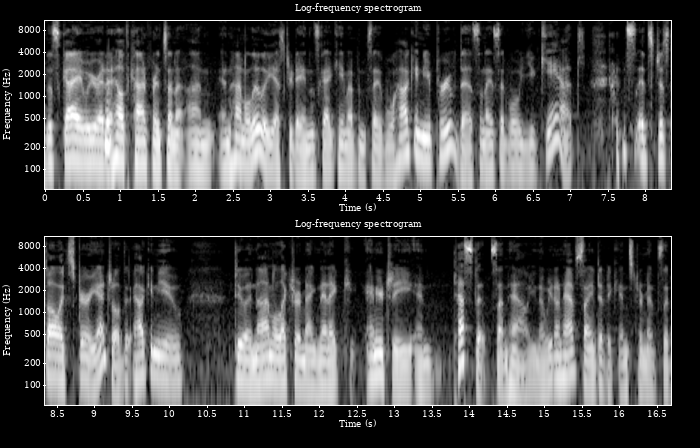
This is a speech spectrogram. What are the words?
this guy, we were at a health conference on, on in Honolulu yesterday, and this guy came up and said, "Well, how can you prove this?" And I said, "Well, you can't. It's it's just all experiential. How can you?" do a non-electromagnetic energy and test it somehow. You know, we don't have scientific instruments that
